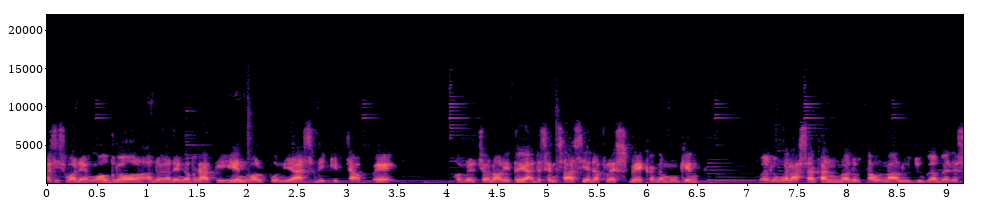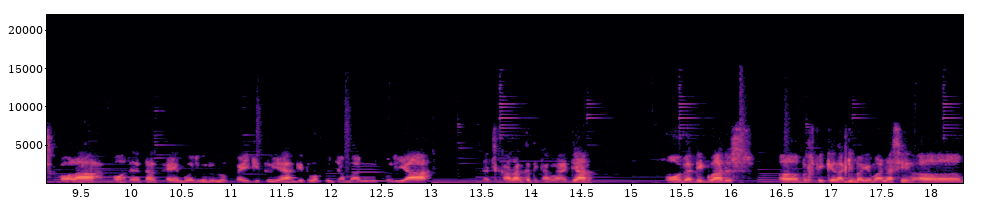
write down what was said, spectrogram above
semua ada yang ngobrol ada ada yang nggak perhatiin walaupun ya sedikit capek konvensional itu ya ada sensasi ada flashback. Karena mungkin baru ngerasa kan baru tahun lalu juga beres sekolah oh ternyata kayak gue juga dulu kayak gitu ya gitu waktu zaman kuliah. Dan sekarang ketika ngajar oh berarti gue harus uh, berpikir lagi bagaimana sih uh,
